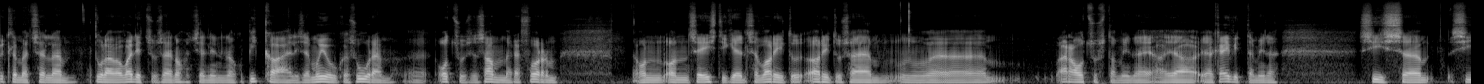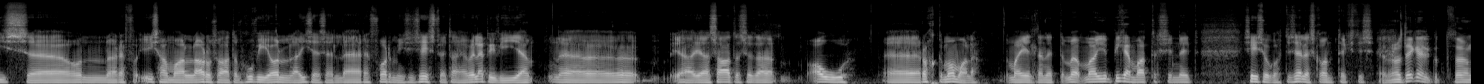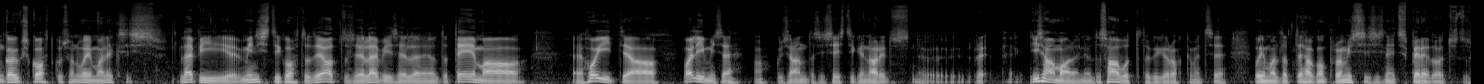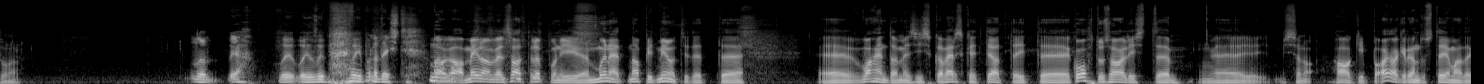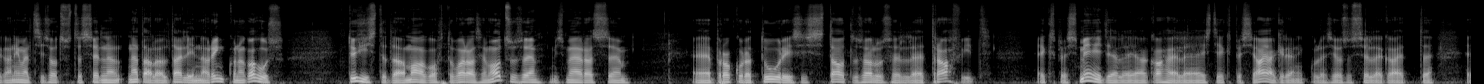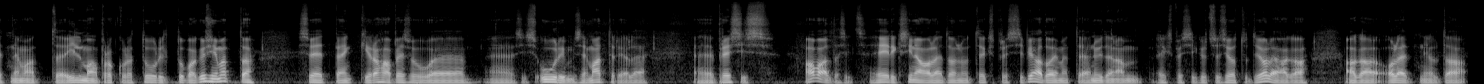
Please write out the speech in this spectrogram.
ütleme, et selle tuleva valitsuse noh, selline nagu pikaajalise mõjuga suurem öö, eh, otsus ja samm, reform on, on see eestikeelse varidu-, hariduse öö, äraotsustamine ja, ja, ja käivitamine siis, siis äh, on Isamaal arusaadav huvi olla ise selle reformi siis eestvedaja või läbiviija äh, ja, ja saada seda au äh, rohkem omale ma eeldan, et ma, ma pigem vaataksin neid seisukohti selles kontekstis. no tegelikult on ka üks koht, kus on võimalik siis läbi ministrikohtade jaotuse ja läbi selle nii-öelda teema hoidja valimise, noh, kui see anda siis eestikeelne haridus nagu Isamaale nii-öelda saavutada kõige rohkem, et see võimaldab teha kompromissi siis näiteks peretoetuste suunal. nojah, või, või võib, võib-olla tõesti. aga meil on veel saate lõpuni mõned napid minutid, et vahendame siis ka värskeid teateid kohtusaalist, mis on, haagib ajakirjandusteemadega, nimelt siis otsustas sel nädalal Tallinna Ringkonnakohus tühistada maakohtu varasema otsuse, mis määras prokuratuuri siis taotluse alusel trahvid Ekspress Meediale ja kahele Eesti Ekspressi ajakirjanikule seoses sellega, et, et nemad ilma prokuratuurilt luba küsimata Swedbanki rahapesu siis uurimise materjale pressis avaldasid. Eerik, sina oled olnud Ekspressi peatoimetaja, nüüd enam Ekspressiga üldse seotud ei ole, aga, aga oled nii-öelda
